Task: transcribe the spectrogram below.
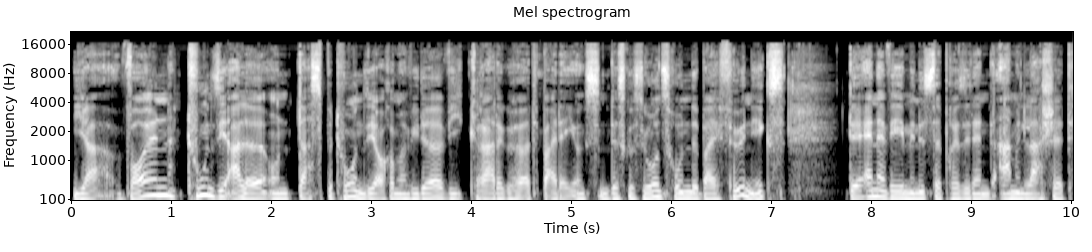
Ja, wollen tun sie alle und das betonen sie auch immer wieder, wie gerade gehört bei der jüngsten Diskussionsrunde bei Phoenix. Der NRW-Ministerpräsident Armin Laschet,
